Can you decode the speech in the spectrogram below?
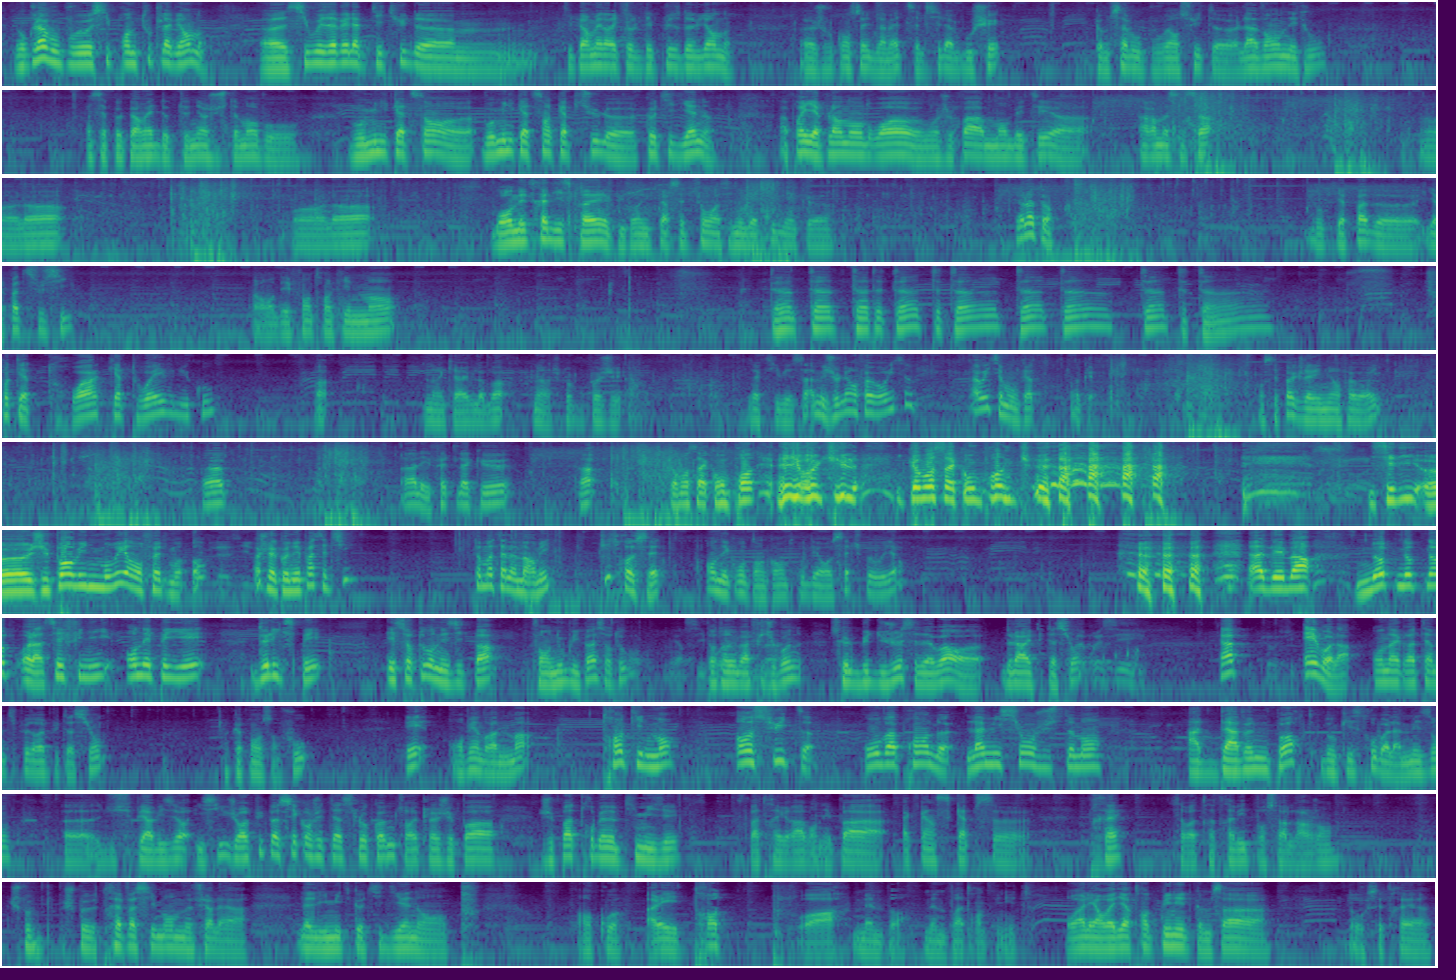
Donc là, vous pouvez aussi prendre toute la viande. Euh, si vous avez l'aptitude qui permet de récolter plus de viande, je vous conseille de la mettre, celle-ci la boucher. Comme ça vous pouvez ensuite euh, la vendre et tout. Et ça peut permettre d'obtenir justement vos, vos 1400, euh, vos 1400 capsules euh, quotidiennes. Après il y a plein d'endroits, euh, moi je vais pas m'embêter à, à ramasser ça. Voilà. Voilà. Bon on est très discret et puis ils ont une perception assez négative donc... Euh... Viens là toi Donc il n'y a pas de, y a pas de souci. Alors on défend tranquillement. Je crois qu'il y a 3, 4 waves du coup. Ah, il y en a un qui arrive là-bas. Non, je sais pas pourquoi j'ai désactivé ça. Mais je l'ai en favori ça Ah oui, c'est mon 4. Ok. Je pensais pas que je l'avais mis en favori. Hop. Allez, faites la queue. Ah, il commence à comprendre. il recule. Il commence à comprendre que... il s'est dit, euh, j'ai pas envie de mourir en fait moi. Oh, ah, je la connais pas celle-ci. Tomate à la marmite. Petite recette. On est content quand on trouve des recettes, je peux vous dire. à débat. Nope, nope, nope. Voilà, c'est fini. On est payé de l'XP. Et surtout, on n'hésite pas. Enfin, on n'oublie pas surtout. Quand on est vers jaune. Parce que le but du jeu, c'est d'avoir euh, de la réputation. Hop. Et voilà, on a gratté un petit peu de réputation. Donc après on s'en fout. Et on reviendra de ma tranquillement. Ensuite, on va prendre la mission justement à Davenport. Donc il se trouve à la maison euh, du superviseur ici. J'aurais pu passer quand j'étais à Slocum. C'est vrai que là j'ai pas j'ai pas trop bien optimisé. C'est pas très grave, on n'est pas à 15 caps euh, près. Ça va très très vite pour se faire de l'argent. Je peux, très facilement me faire la, limite quotidienne en... pff, en quoi? Allez, 30 Ouah, même pas, même pas 30 minutes. Bon allez, on va dire 30 minutes comme ça. Donc c'est très, euh,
